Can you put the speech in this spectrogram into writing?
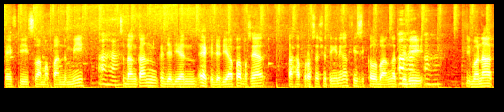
safety selama pandemi. Aha. Sedangkan kejadian eh kejadian apa? Maksudnya tahap proses syuting ini kan fisikal banget. Jadi di mana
